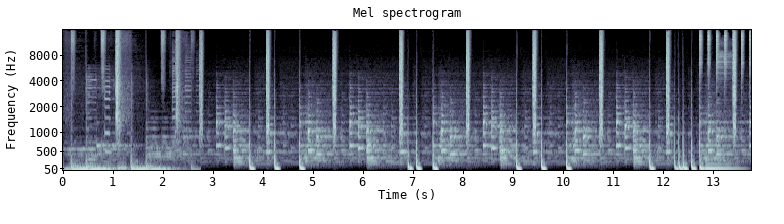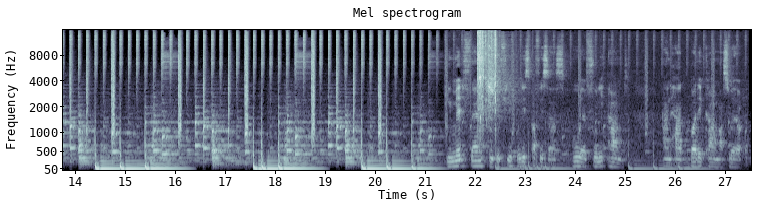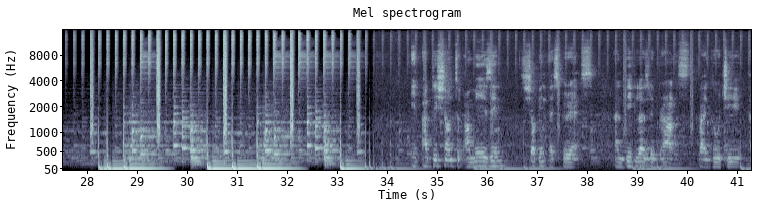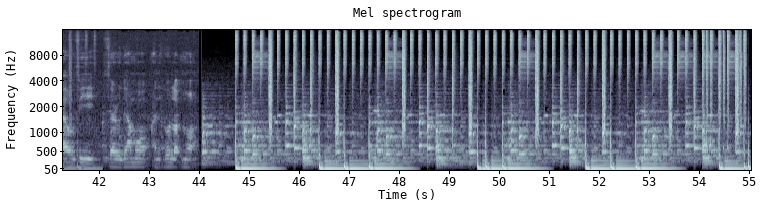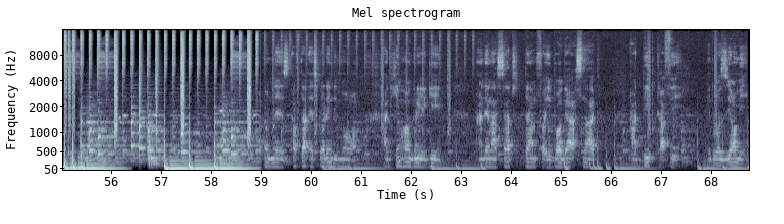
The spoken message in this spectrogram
Made friends with a few police officers who were fully armed and had body cam as well. In addition to amazing shopping experience and big luxury brands like Gucci, LV, Ferragamo and a whole lot more. After exploring the mall, I became hungry again and then I sat down for a burger snack at Babe Cafe. It was yummy.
